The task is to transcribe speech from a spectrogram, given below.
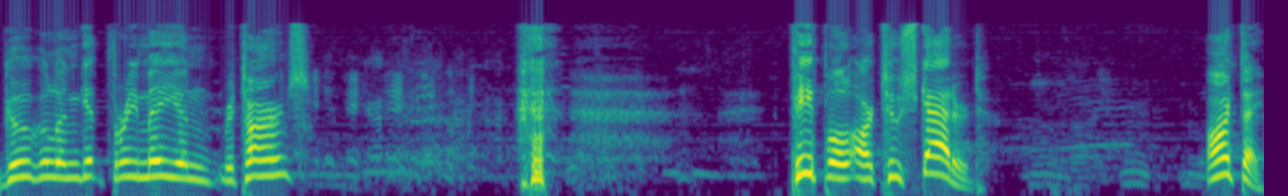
Google and get three million returns. People are too scattered. Aren't they?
